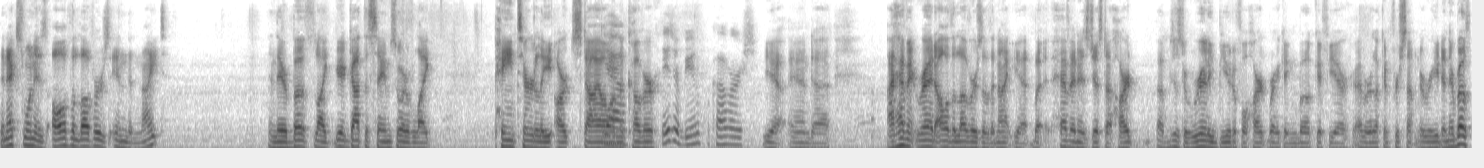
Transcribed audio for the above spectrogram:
The next one is All the Lovers in the Night, and they're both like they got the same sort of like painterly art style on the cover. These are beautiful covers. Yeah, and uh, I haven't read All the Lovers of the Night yet, but Heaven is just a heart, uh, just a really beautiful, heartbreaking book if you're ever looking for something to read. And they're both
